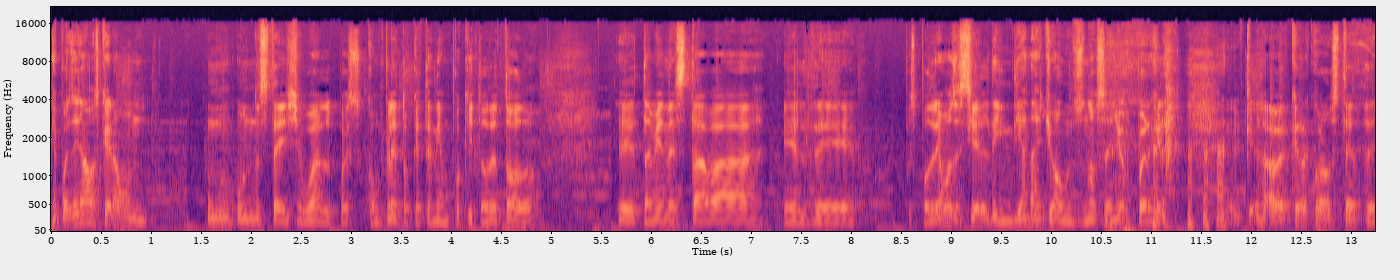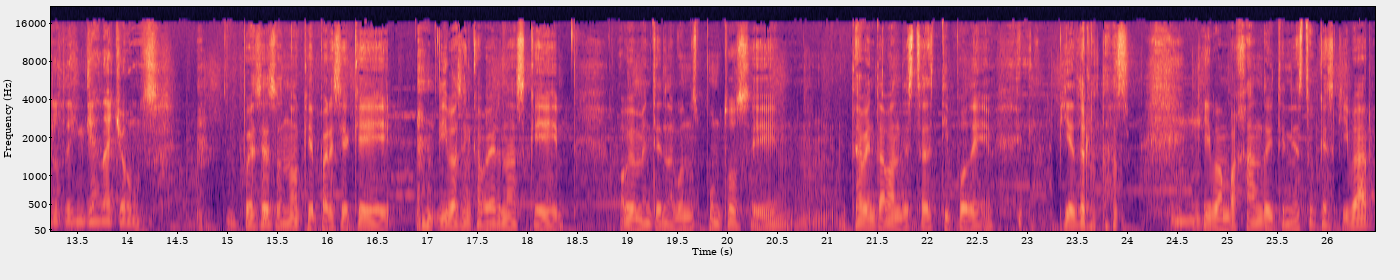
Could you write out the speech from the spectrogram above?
Y pues digamos que era un, un, stage igual, pues completo, que tenía un poquito de todo. Eh, también estaba el de. Pues podríamos decir el de Indiana Jones, ¿no, señor Pereira? A ver, ¿qué recuerda usted del de Indiana Jones? Pues eso, ¿no? Que parecía que ibas en cavernas que obviamente en algunos puntos eh, te aventaban de este tipo de piedrotas que iban bajando y tenías tú que esquivar.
